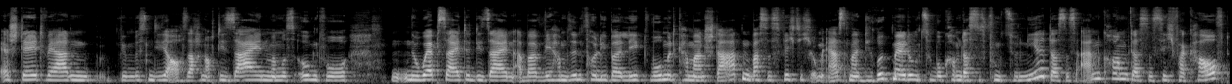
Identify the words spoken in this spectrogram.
erstellt werden. Wir müssen die auch Sachen auch designen. Man muss irgendwo eine Webseite designen. Aber wir haben sinnvoll überlegt, womit kann man starten? Was ist wichtig, um erstmal die Rückmeldung zu bekommen, dass es funktioniert, dass es ankommt, dass es sich verkauft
